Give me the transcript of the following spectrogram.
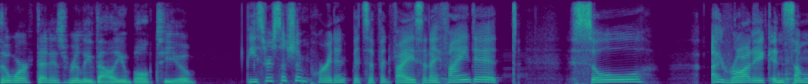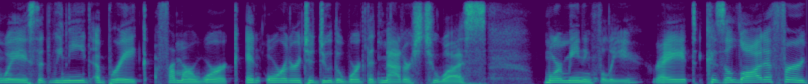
the work that is really valuable to you. These are such important bits of advice, and I find it so ironic in some ways that we need a break from our work in order to do the work that matters to us more meaningfully, right? Because a lot of our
